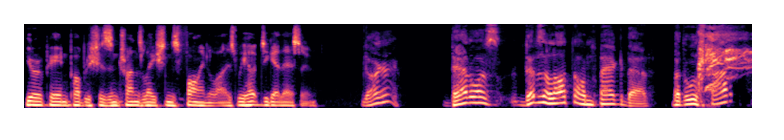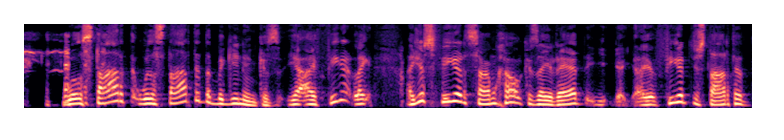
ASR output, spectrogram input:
European publishers and translations finalized. We hope to get there soon. Okay, that was there's a lot to unpack there, but we'll start. we'll start. We'll start at the beginning because yeah, I figured like I just figured somehow because I read. I figured you started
